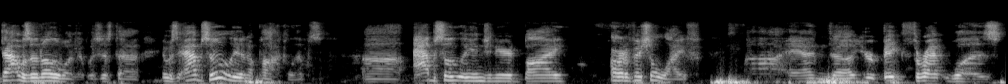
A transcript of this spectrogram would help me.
that was another one that was just a, it was absolutely an apocalypse, uh, absolutely engineered by artificial life, uh, and uh, your big threat was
